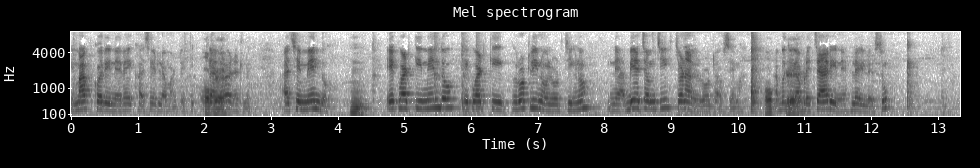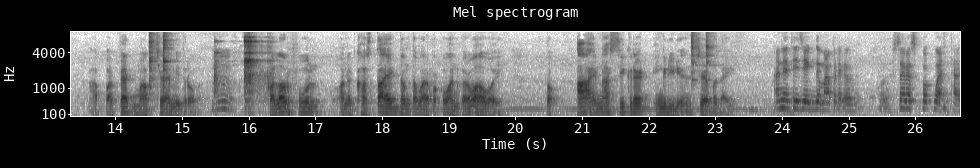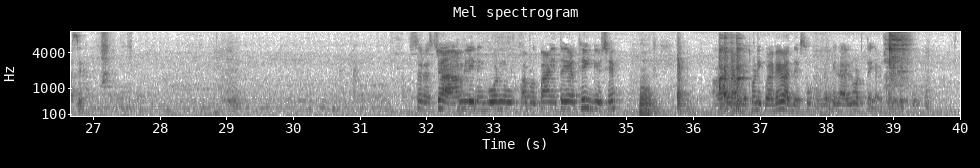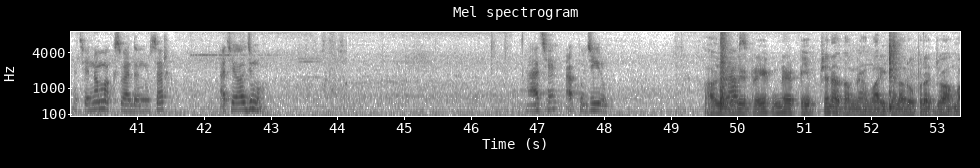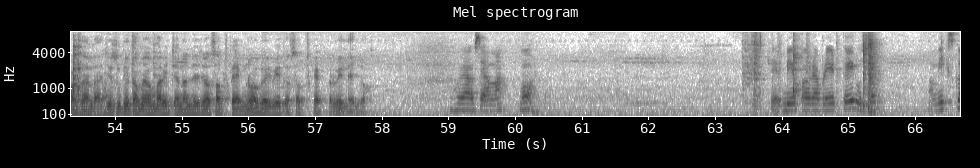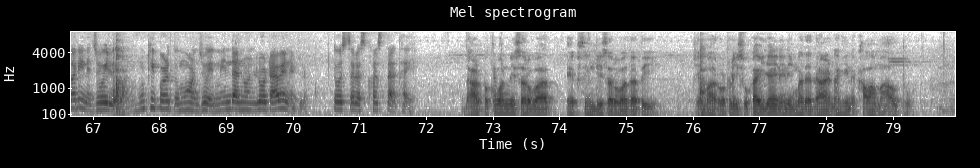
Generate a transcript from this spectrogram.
એ માપ કરીને રાખ્યા છે એટલા માટે. એટલે આ છે મેંદો. એક વાટકી મેંદો એક વાટકી રોટલીનો લોટ ઝીણો ને આ બે ચમચી ચણાનો લોટ આવશે એમાં. આ બધું આપણે ચારીને લઈ લેશું આ પરફેક્ટ માપ છે મિત્રો. કલરફુલ અને ખસ્તા એકદમ તમારે પકવાન કરવા હોય તો આ એના સિક્રેટ ઇન્ગ્રીડિયન્ટ છે બધાય. આનેથી જ એકદમ આપણે સરસ પકવાન થશે. સરસ. જો આમલી ને ગોળ ગોળનું આપણું પાણી તૈયાર થઈ ગયું છે. હમ. હવે આને આપણે થોડીક વાર રહેવા દેશું. એટલે પેલા લોટ તૈયાર કરી દઈશું આ છે નમક સ્વાદ અનુસાર. આ છે અજમો. આ છે આખું જીરું. આવી બધી ટ્રીક ને ટીપ છે ને તમને અમારી ચેનલ ઉપર જ જોવા મળશે. એટલે હજી સુધી તમે અમારી ચેનલને જો સબસ્ક્રાઈબ ન કરી હોય તો સબસ્ક્રાઈબ કરી લેજો. હવે આવશે આમાં મોણ. બે પાવર આપણે એડ કર્યું છે મિક્સ કરીને જોઈ લેવાનું. મુઠ્ઠી પડતું મોણ જોઈ મેંદાનો લોટ આવે ને એટલે તો સરસ ખસ્તા થાય. દાળ પકવાનની શરૂઆત એક સિંધી શરૂઆત હતી જેમાં રોટલી સુકાઈ જાય ને એની માથે દાળ નાખીને ખાવામાં આવતું.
